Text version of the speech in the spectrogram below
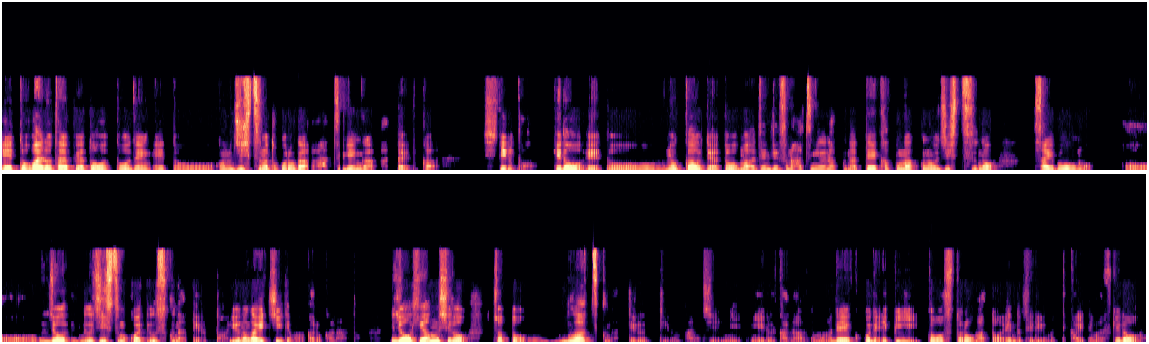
えっ、ー、と、ワイルドタイプやと当然、えっ、と、この実質のところが発現があったりとかしてると。けど、えっ、と、ノックアウトやと、まあ全然その発現がなくなって、角膜の実質の細胞も、実質もこうやって薄くなっているというのが HE でもわかるかな上皮はむしろちょっと分厚くなってるっていう感じに見えるかなと思うので、ここでエピとストローマとエンドテリウムって書いてますけど、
